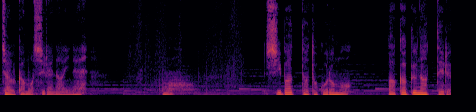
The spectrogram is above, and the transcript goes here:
ちゃうかもしれないね。縛ったところも赤くなってる。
